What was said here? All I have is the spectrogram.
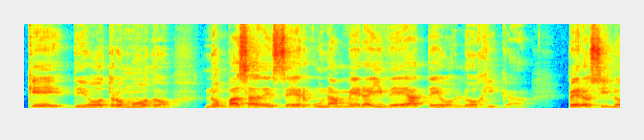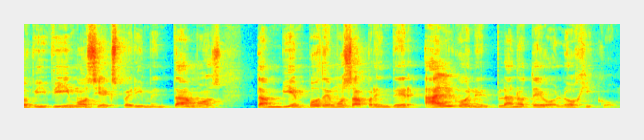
que de otro modo no pasa de ser una mera idea teológica. Pero si lo vivimos y experimentamos, también podemos aprender algo en el plano teológico.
